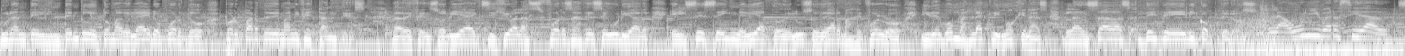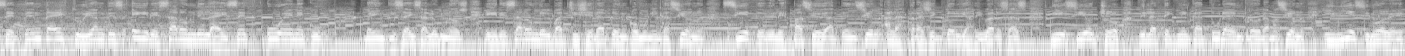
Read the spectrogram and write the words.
durante el intento de toma del aeropuerto por parte de manifestantes. La Defensoría exigió a las fuerzas de seguridad el cese inmediato del uso de armas de fuego y de bombas lacrimógenas lanzadas desde helicópteros. La universidad. 70 estudiantes egresaron de la ESET UNQ. 26 alumnos egresaron del bachillerato en comunicación, 7 del espacio de atención a las trayectorias diversas, 18 de la tecnicatura en programación y 19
